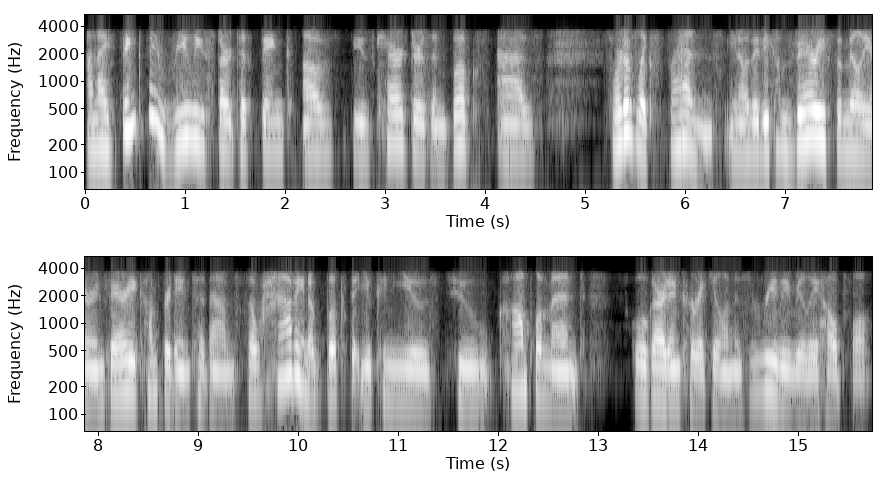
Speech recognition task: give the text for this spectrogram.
And I think they really start to think of these characters in books as sort of like friends. You know, they become very familiar and very comforting to them. So having a book that you can use to complement school garden curriculum is really, really helpful.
